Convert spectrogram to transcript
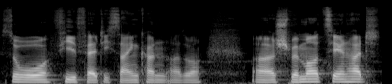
so vielfältig sein kann. Also äh, Schwimmer zählen halt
